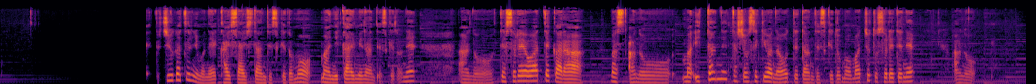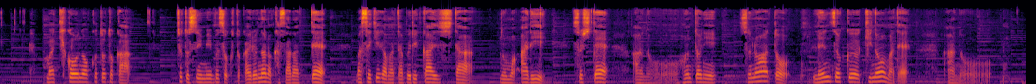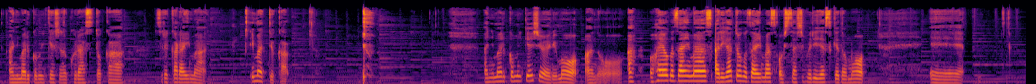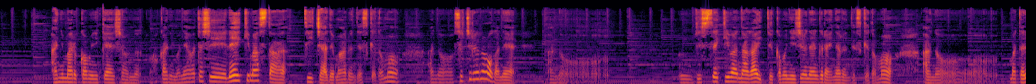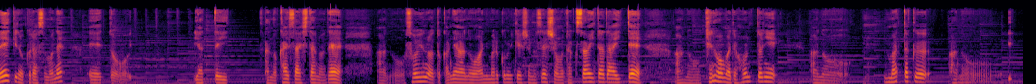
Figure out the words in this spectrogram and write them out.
えっと、10月にもね、開催したんですけども、まあ2回目なんですけどね。あの、で、それ終わってから、まあ、あの、まあ一旦ね、多少咳は治ってたんですけども、まあちょっとそれでね、あの、まあ気候のこととか、ちょっと睡眠不足とかいろんなの重なって、まあ咳がまたぶり返したのもあり、そして、あの、本当にその後、連続、昨日まで、あの、アニマルコミュニケーションのクラスとか、それから今、今っていうか、アニマルコミュニケーションよりも、あの、あ、おはようございます。ありがとうございます。お久しぶりですけども、えー、アニマルコミュニケーションの他にもね、私、霊気マスター、ティーチャーでもあるんですけども、あの、そちらの方がね、あの、うん、実績は長いっていうかもう20年ぐらいになるんですけども、あのー、また霊気のクラスもね、えっ、ー、と、やってい、あの、開催したので、あの、そういうのとかね、あの、アニマルコミュニケーションのセッションもたくさんいただいて、あの、昨日まで本当に、あの、全く、あの、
